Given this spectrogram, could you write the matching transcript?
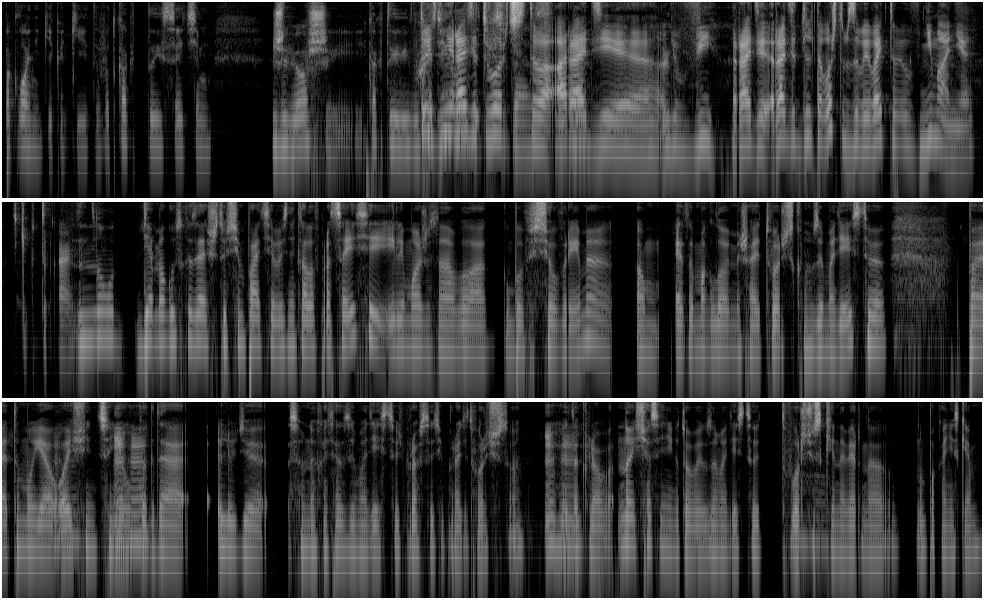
поклонники какие-то. Вот как ты с этим живешь и как ты выходила То есть не ради творчества, ситуаций? а Да. ради любви, ради, ради для того, чтобы завоевать твое внимание. Типа такая. Ну, я могу сказать, что симпатия возникала в процессе, или, может, она была как бы все время. Это могло мешать творческому взаимодействию. Поэтому я Мгм. очень ценю, Мгм. когда люди со мной хотят взаимодействовать просто типа ради творчества. Мгм. Это клево. Но и сейчас я не готова взаимодействовать творчески, наверное, ну пока ни с кем.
